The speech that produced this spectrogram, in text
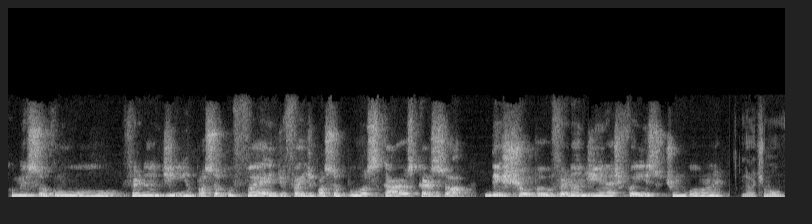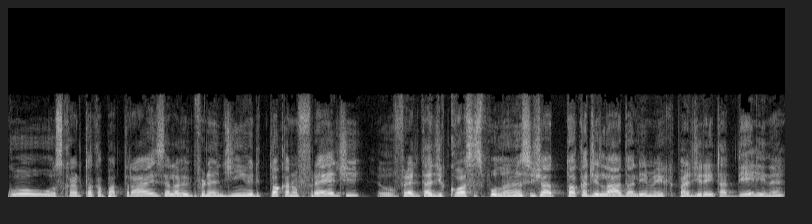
Começou com o Fernandinho, passou pro Fred, o Fred passou pro Oscar, o Oscar só deixou pro Fernandinho, né? Acho que foi isso o último gol, né? No último gol, o Oscar toca pra trás, ela vem pro Fernandinho, ele toca no Fred, o Fred tá de costas pro lance, já toca de lado ali, meio que pra direita dele, né?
